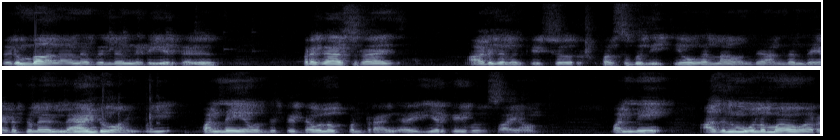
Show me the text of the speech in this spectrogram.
பெரும்பாலான வில்லன் நடிகர்கள் பிரகாஷ்ராஜ் ஆடுகளம் கிஷோர் பசுபதி இவங்கெல்லாம் வந்து அந்தந்த இடத்துல லேண்ட் வாங்கி பண்ணையை வந்துட்டு டெவலப் பண்றாங்க. இயற்கை விவசாயம் பண்ணி அதன் மூலமா வர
